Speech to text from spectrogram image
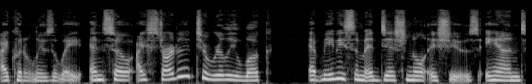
I couldn't lose the weight. And so I started to really look at maybe some additional issues and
